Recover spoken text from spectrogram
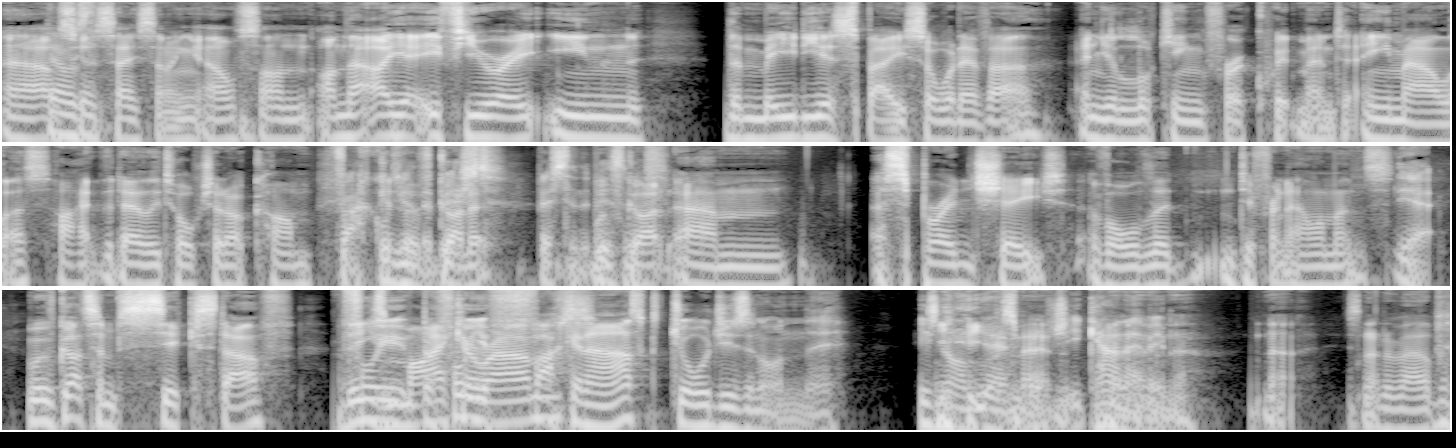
Uh, I was, was- going to say something else on on that. Oh yeah, if you're in the media space or whatever, and you're looking for equipment, email us hi at thedailytalkshow.com. fuck we've, we've got got the best, best in the We've business got um, a spreadsheet of all the different elements. yeah We've got some sick stuff. before These you, before micro you fucking ask George isn't on there he's not Yeah, on the no, spreadsheet you can't no, have him No, no, he's not available.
